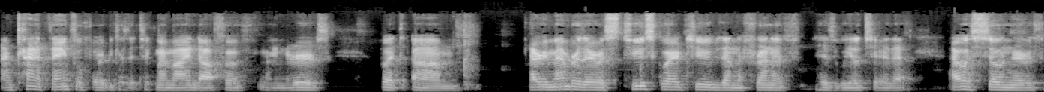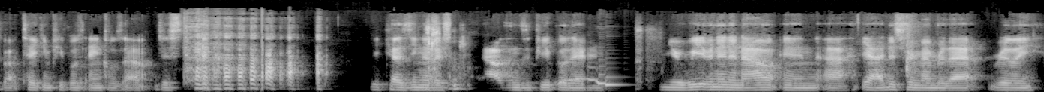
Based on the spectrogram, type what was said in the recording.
i'm kind of thankful for it because it took my mind off of my nerves but um i remember there was two square tubes on the front of his wheelchair that i was so nervous about taking people's ankles out just because you know there's thousands of people there. And you're weaving in and out, and uh, yeah, I just remember that really.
